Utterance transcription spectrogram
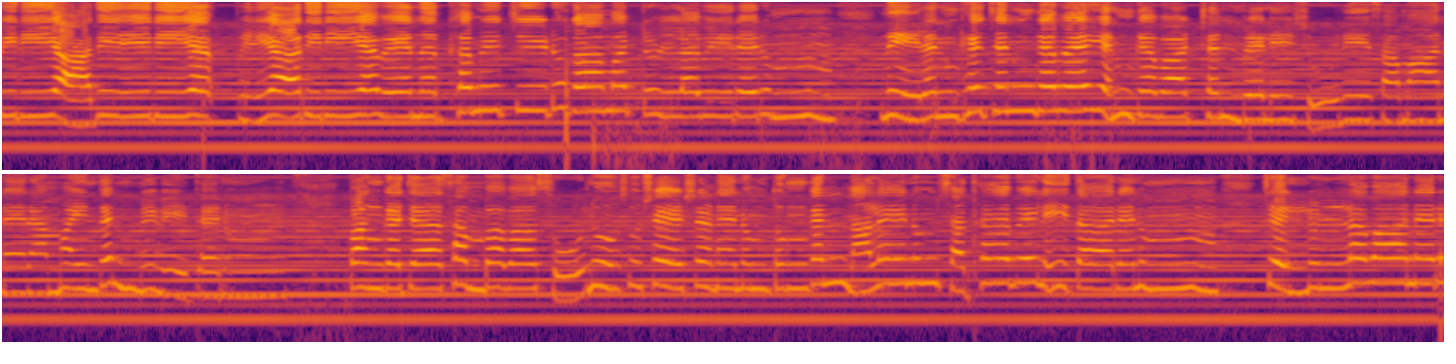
പിരിയാതിരിയ പിരിയാതിരിയവേ നിർഗമിച്ചിടുക മറ്റുള്ള വീരരും. നീലൻ ഖജൻ ഗവയൻ ഗവാക്ഷൻ ബലി ശൂലി സമാനരം ഹൈന്ദൻ വിവിധനും പങ്കജ സംഭവ സൂനു സുശേഷണനും തുങ്കൻ നളനും ശതബലി താരനും ചെല്ലുള്ള വാനര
